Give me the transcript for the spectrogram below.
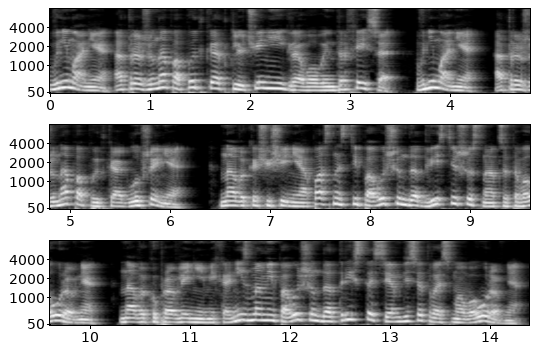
Внимание! Отражена попытка отключения игрового интерфейса. Внимание! Отражена попытка оглушения. Навык ощущения опасности повышен до 216 уровня. Навык управления механизмами повышен до 378 уровня.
